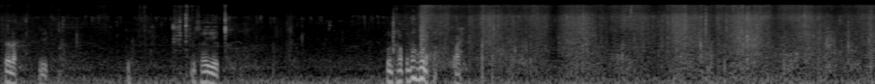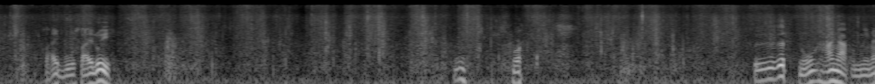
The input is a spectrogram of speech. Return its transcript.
ใช่ละอีก ไม่ใช่อีกคุณครับไม่ต้องคุณไปสายบูสายลุยปืดหนูหายากแบบนี้ไหม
